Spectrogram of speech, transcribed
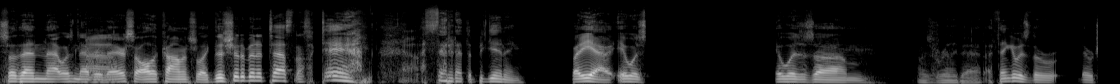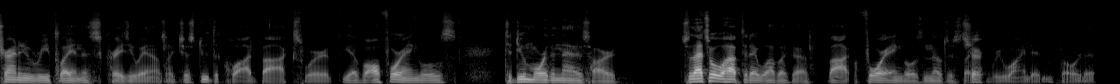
So then that was never Ah. there. So all the comments were like, "This should have been a test," and I was like, "Damn." Yeah. I said it at the beginning. But yeah, it was it was um it was really bad. I think it was the they were trying to do replay in this crazy way and I was like just do the quad box where you have all four angles. To do more than that is hard. So that's what we'll have today. We'll have like a box, four angles and they'll just like Sure. rewind it and forward it.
